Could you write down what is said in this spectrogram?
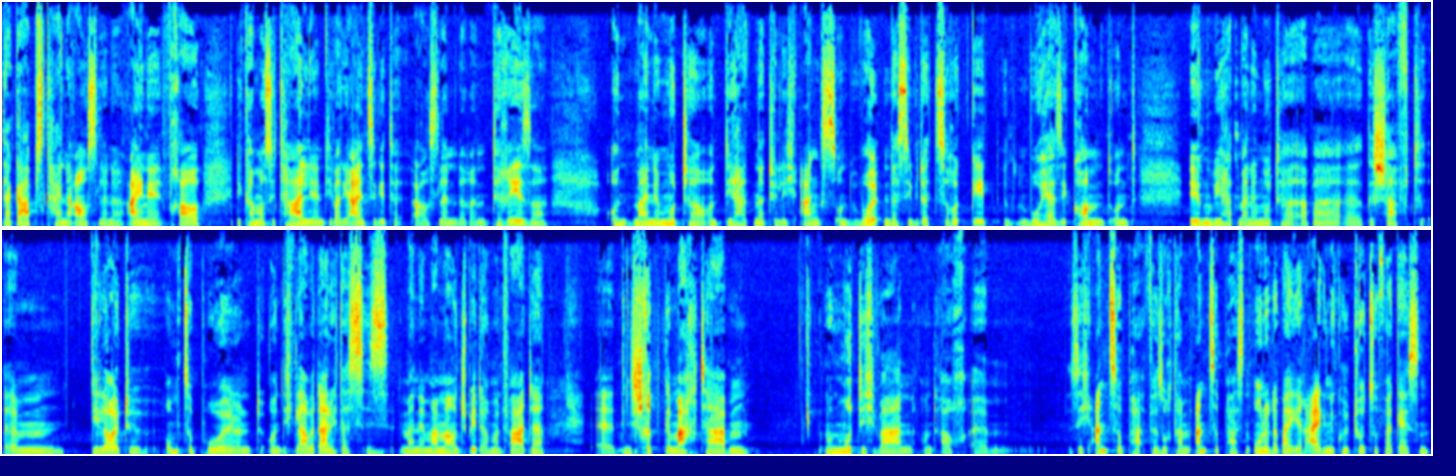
da gab es keine Ausländer. Eine Frau, die kam aus Italien, die war die einzige Ausländerin, Theresa. Und meine Mutter und die hatten natürlich Angst und wollten, dass sie wieder zurückgeht, woher sie kommt. Und irgendwie hat meine Mutter aber äh, geschafft, ähm, die Leute umzupolen. Und, und ich glaube, dadurch, dass meine Mama und später auch mein Vater äh, den Schritt gemacht haben und mutig waren und auch ähm, sich versucht haben anzupassen, ohne dabei ihre eigene Kultur zu vergessen,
